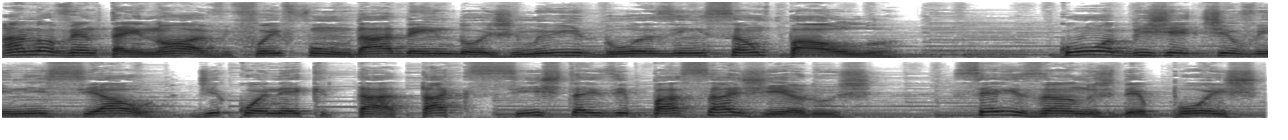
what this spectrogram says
A 99 foi fundada em 2012 em São Paulo com o objetivo inicial de conectar taxistas e passageiros. Seis anos depois,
